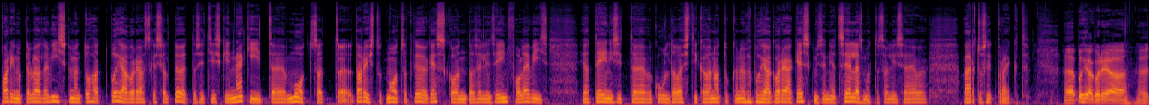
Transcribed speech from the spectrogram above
parimatel päevadel viiskümmend tuhat põhjakorealast, kes seal töötasid, siiski nägid moodsat taristut, moodsat töökeskkonda, selline see info levis ja teenisid kuuldavasti ka natukene üle Põhja-Korea Põhja-Korea keskmise, nii et selles mõttes oli see väärtuslik projekt. Äh, Põhja-Korea äh,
